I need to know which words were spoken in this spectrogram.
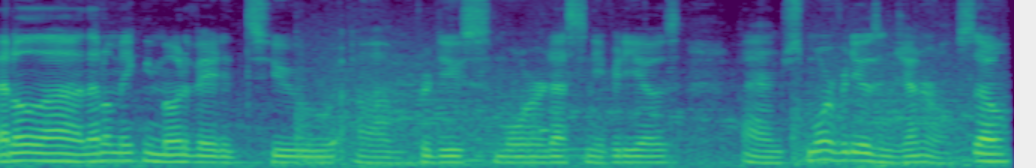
that'll uh, that'll make me motivated to um, produce more Destiny videos and just more videos in general. So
